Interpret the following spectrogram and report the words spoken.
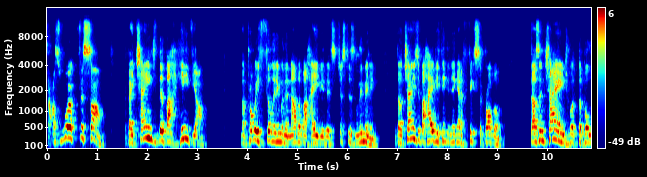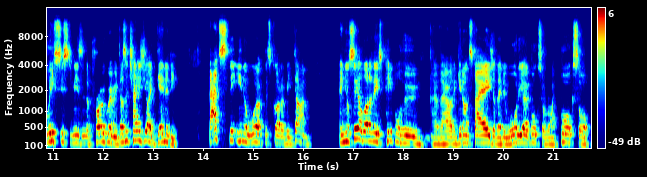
Does work for some, they change the behavior. They'll probably fill it in with another behavior that's just as limiting. But they'll change the behavior thinking they're going to fix the problem. Doesn't change what the belief system is in the programming. Doesn't change the identity. That's the inner work that's got to be done. And you'll see a lot of these people who they either get on stage or they do audio books or write books, or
